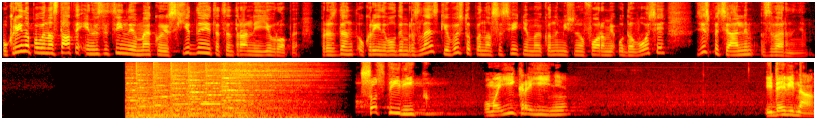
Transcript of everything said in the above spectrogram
Україна повинна стати інвестиційною мекою Східної та Центральної Європи. Президент України Володимир Зеленський виступив на Всесвітньому економічному форумі у Давосі зі спеціальним зверненням. Шостий рік у моїй країні йде війна.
